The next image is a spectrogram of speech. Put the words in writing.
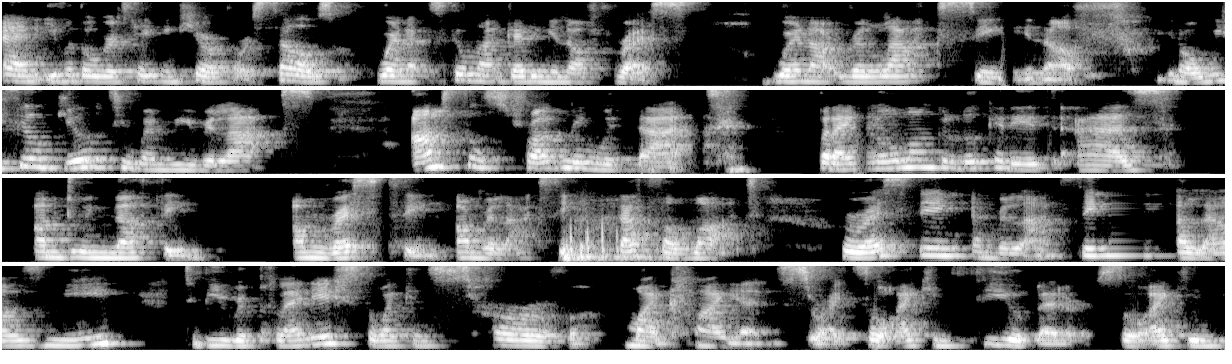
And even though we're taking care of ourselves, we're not, still not getting enough rest we're not relaxing enough. You know, we feel guilty when we relax. I'm still struggling with that, but I no longer look at it as I'm doing nothing. I'm resting, I'm relaxing. That's a lot. Resting and relaxing allows me to be replenished so I can serve my clients, right? So I can feel better, so I can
